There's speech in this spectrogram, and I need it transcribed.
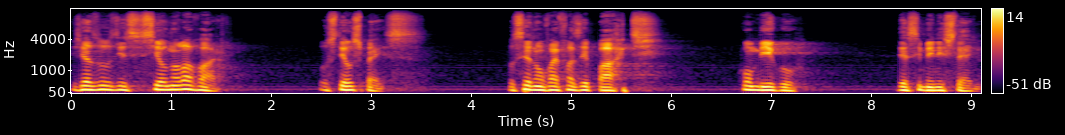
Jesus disse: Se eu não lavar os teus pés, você não vai fazer parte comigo desse ministério.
